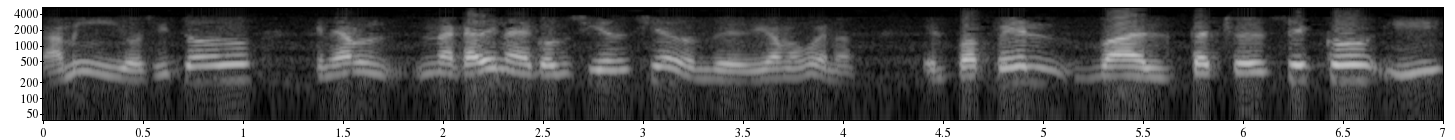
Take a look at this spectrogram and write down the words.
amigos y todo generar una cadena de conciencia donde, digamos, bueno, el papel va al tacho del seco y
